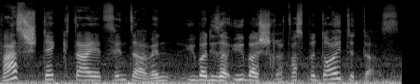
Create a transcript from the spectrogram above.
Was steckt da jetzt hinter, wenn über dieser Überschrift? Was bedeutet das?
